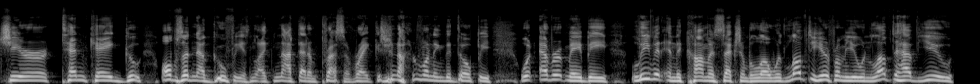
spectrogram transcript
cheer, 10K, go- all of a sudden now Goofy is like not that impressive, right? Because you're not running the Dopey, whatever it may be. Leave it in the comment section below. Would love to hear from you and love to have you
